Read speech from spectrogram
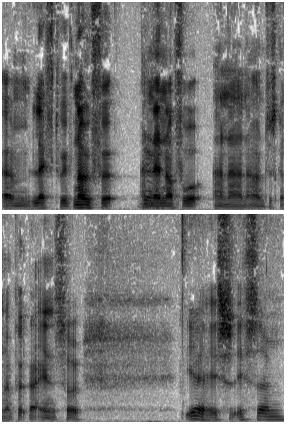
um, left with no foot, and Yeah. then I thought, oh no, no, I'm just going to put that in. So yeah, it's it's um,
